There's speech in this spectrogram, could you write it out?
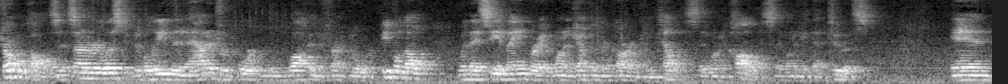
trouble calls. It's unrealistic to believe that an outage report will walk in the front door. People don't, when they see a main break, want to jump in their car and come tell us. They want to call us. They want to get that to us. And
